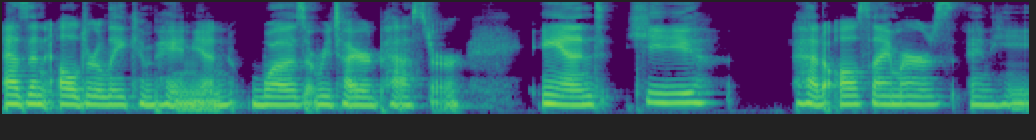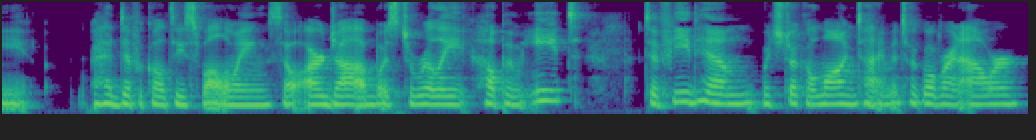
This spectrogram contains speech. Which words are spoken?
as an elderly companion was a retired pastor. And he had Alzheimer's and he had difficulty swallowing. So our job was to really help him eat, to feed him, which took a long time. It took over an hour,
